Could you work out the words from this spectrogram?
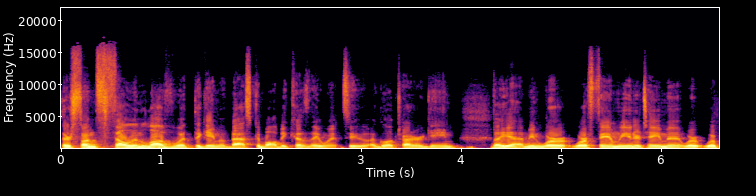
their sons fell in love with the game of basketball because they went to a Globetrotter game. But yeah, I mean, we're we're family entertainment. We're, we're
